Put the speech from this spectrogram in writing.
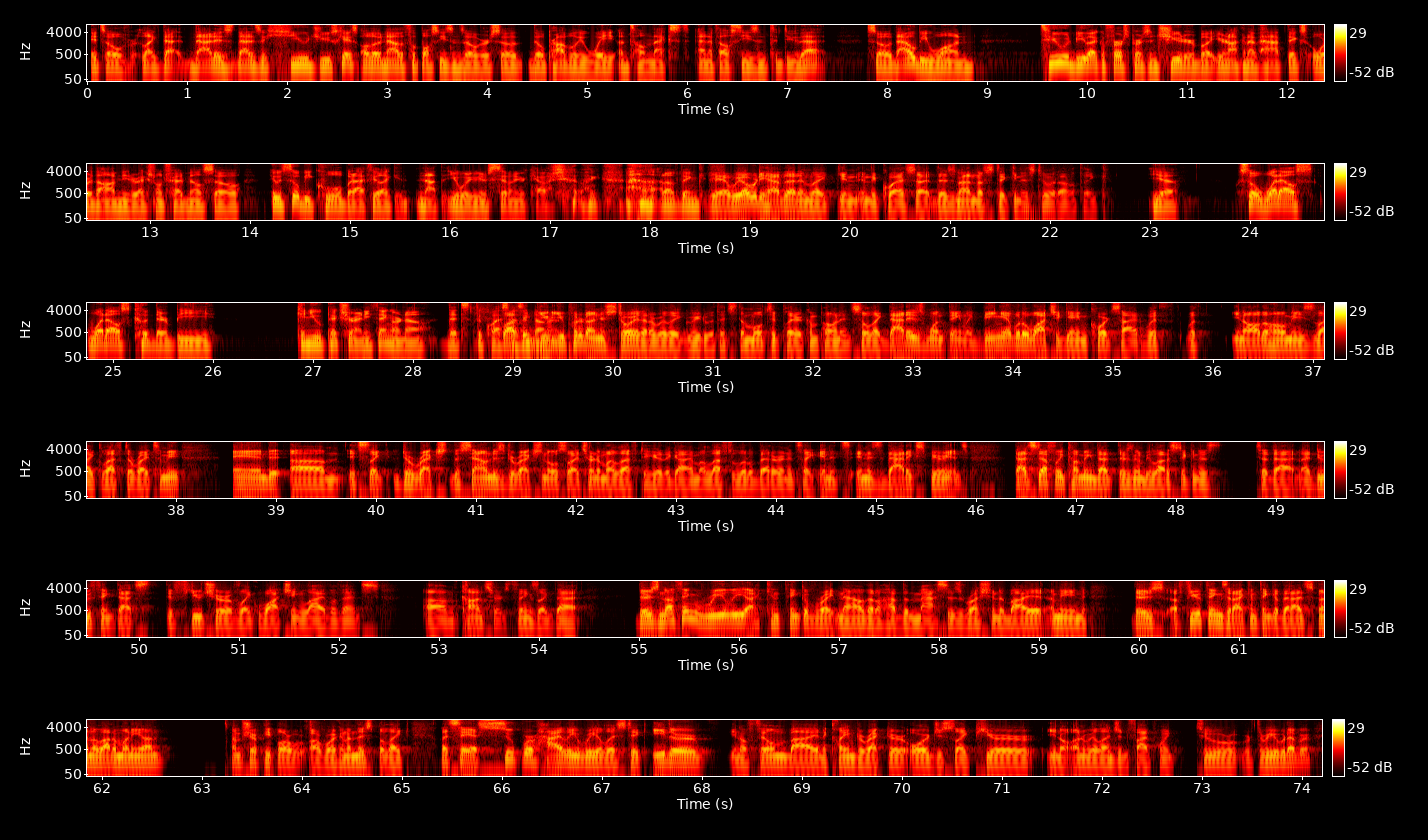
it's over. Like that that is that is a huge use case. Although now the football season's over, so they'll probably wait until next NFL season to do that. So that would be one. Two would be like a first person shooter, but you're not going to have haptics or the omnidirectional treadmill. So it would still be cool, but I feel like not that you're, you're going to sit on your couch. like I don't think. Yeah, we already have that in like in, in the Quest. I, there's not enough stickiness to it. I don't think. Yeah. So what else? What else could there be? Can you picture anything or no? That's the Quest. Well, I think you, you put it on your story that I really agreed with. It's the multiplayer component. So like that is one thing. Like being able to watch a game courtside with with you know all the homies like left to right to me and um, it's like direction. The sound is directional, so I turn to my left to hear the guy on my left a little better, and it's like, and it's and it's that experience. That's definitely coming. That there's going to be a lot of stickiness to that, and I do think that's the future of like watching live events, um, concerts, things like that. There's nothing really I can think of right now that'll have the masses rushing to buy it. I mean, there's a few things that I can think of that I'd spend a lot of money on. I'm sure people are, are working on this, but like, let's say a super highly realistic, either you know, filmed by an acclaimed director or just like pure, you know, Unreal Engine 5.2 or 3 or whatever,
